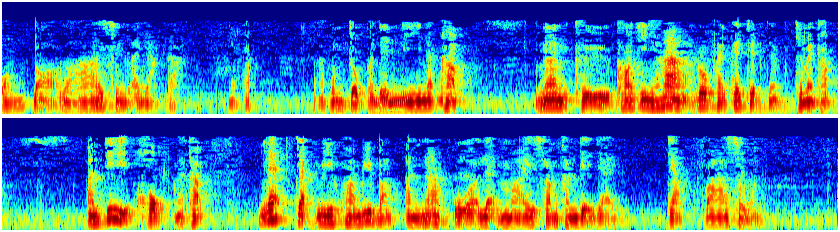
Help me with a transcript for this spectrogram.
วงต่อหลายสิ่งหลายอย่างได้นะครับผมจบประเด็นนี้นะครับ นั่นคือข้อที่ห้าโรคภัยแค่เจ็บใช่ไหมครับ อันที่หกนะครับ และจะมีความวิบัติอันน่ากลัว และหมายสำคัญใหญ่ ๆ จากฟ้าสวรรค์เอ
